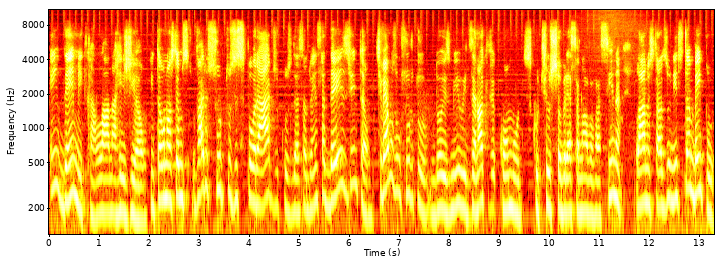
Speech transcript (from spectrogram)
endêmica lá na região. Então, nós temos vários surtos esporádicos dessa doença desde então. Tivemos um surto em 2019, que como discutiu sobre essa nova vacina, lá nos Estados Unidos, também por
